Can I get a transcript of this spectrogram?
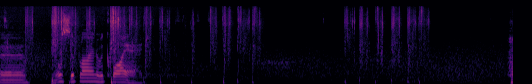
Uh, no zipline required.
